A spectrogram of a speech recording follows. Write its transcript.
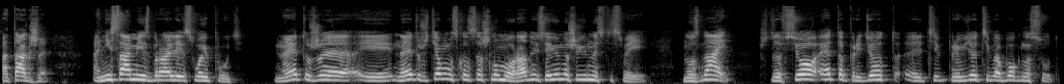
А также, они сами избрали свой путь. На эту же, и на эту же тему сказал Шлумо. Радуйся юноше юности своей. Но знай, что за все это придет, э, приведет тебя Бог на суд.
